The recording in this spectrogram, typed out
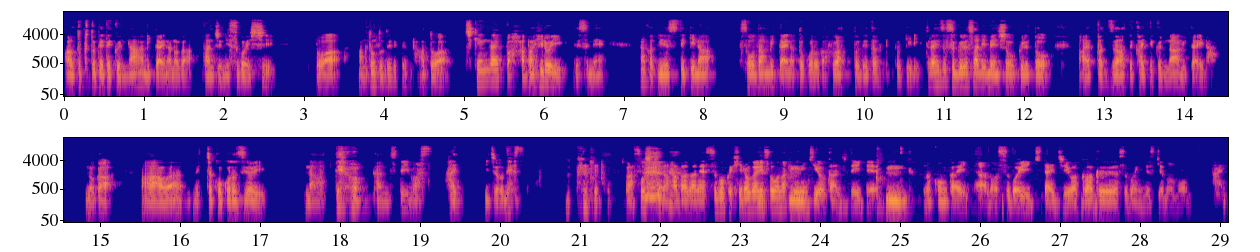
アウトプット出てくるな、みたいなのが単純にすごいし、あとは、あのどんどん出てくるな。あとは、知見がやっぱ幅広いですね。なんか技術的な相談みたいなところがふわっと出た時に、とりあえずすぐるさり弁書を送ると、あやっぱザーって帰ってくるな、みたいなのが、ああ、めっちゃ心強いな、っていうのを感じています。はい、以上です。まあ、組織の幅がね、すごく広がりそうな雰囲気を感じていて、うんまあ、今回、あの、すごい期待値、ワクワクすごいんですけども、はい。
